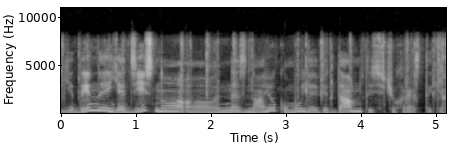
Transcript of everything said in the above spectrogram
Єдине, я дійсно не знаю, кому я віддам тисячу хрестиків.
